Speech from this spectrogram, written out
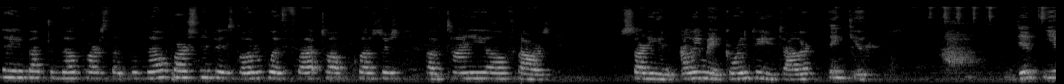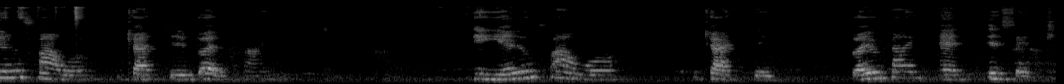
tell you about the meadow parsnip. The meadow parsnip is loaded with flat top clusters of tiny yellow flowers starting in early May. Going to you, Tyler. Thank you. Dip yellow flower attracted butterfly. The yellow flower attracted butterfly and insect.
